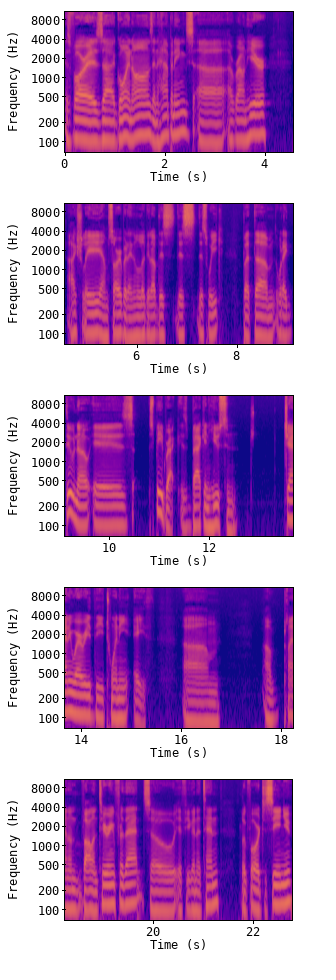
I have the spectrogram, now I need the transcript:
as far as uh, going ons and happenings uh, around here. Actually, I'm sorry, but I didn't look it up this this this week. But um, what I do know is Speed Rack is back in Houston, January the 28th. Um, I plan on volunteering for that, so if you're gonna attend, look forward to seeing you.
